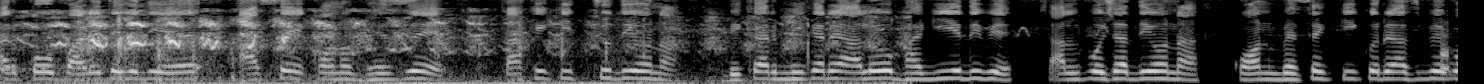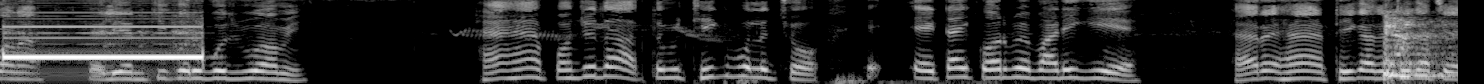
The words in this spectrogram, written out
আর কেউ বাড়িতে যদি আসে কোনো ভেসে তাকে কিচ্ছু দিও না। ভিকার ভিকারে আলো ভাগিয়ে দিবে, চাল পয়সা দিও না। কোন ভেসে কি করে আসবে কোনা এলিয়েন কি করে বুঝব আমি? হ্যাঁ হ্যাঁ পঞ্চুদা, তুমি ঠিক বলেছ। এটাই করবে বাড়ি গিয়ে। হ্যাঁ রে হ্যাঁ ঠিক আছে ঠিক আছে।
